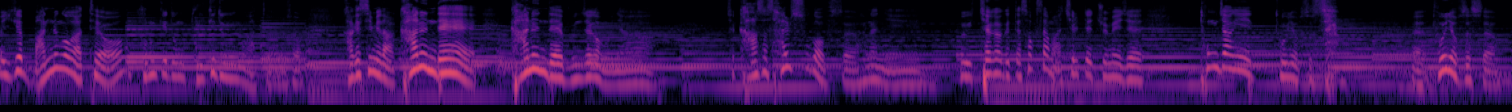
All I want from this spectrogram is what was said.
이게 맞는 것 같아요. 구름 기둥, 불 기둥인 것 같아요. 그래서 가겠습니다. 가는데 가는데 문제가 뭐냐? 제가 가서 살 수가 없어요, 하나님. 제가 그때 석사 마칠 때쯤에 이제 통장이 돈이 없었어요. 네, 돈이 없었어요.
